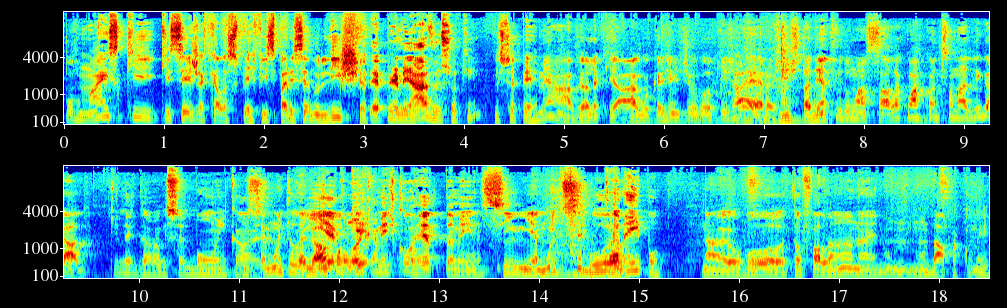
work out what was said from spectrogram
por mais que, que seja aquela superfície parecendo lixa, É permeável isso aqui? isso é permeável. Olha aqui, a água que a gente jogou aqui já era. A gente está dentro de uma sala com ar-condicionado ligado. Que legal, isso é bom, hein, cara. Isso é muito legal e é porque- ecologicamente correto também, né? Sim, é muito seguro. Come aí, pô. Não, eu vou, tô falando, aí não, não dá para comer.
